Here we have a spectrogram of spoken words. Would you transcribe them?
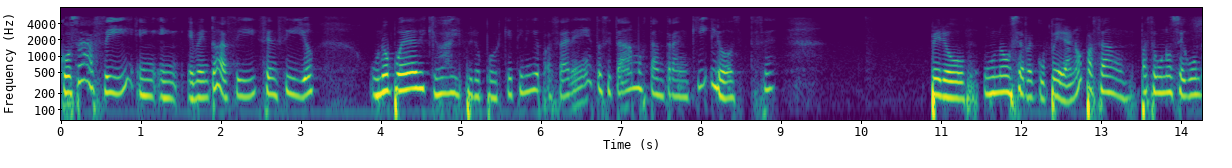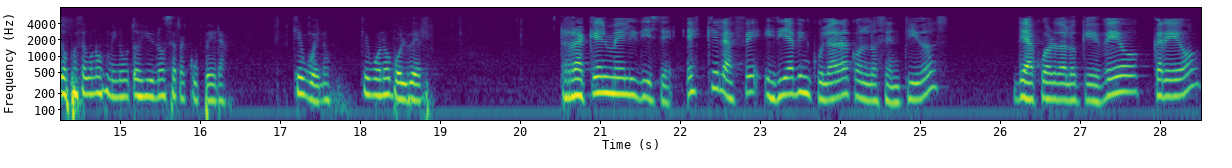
cosas así, en, eventos así sencillos, uno puede decir, ay, pero ¿por qué tiene que pasar esto si estábamos tan tranquilos? Entonces, pero uno se recupera, ¿no? Pasan, pasan unos segundos, pasan unos minutos y uno se recupera. Qué bueno, qué bueno volver. Raquel Meli dice, ¿es que la fe iría vinculada con los sentidos? De acuerdo a lo que veo, creo,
